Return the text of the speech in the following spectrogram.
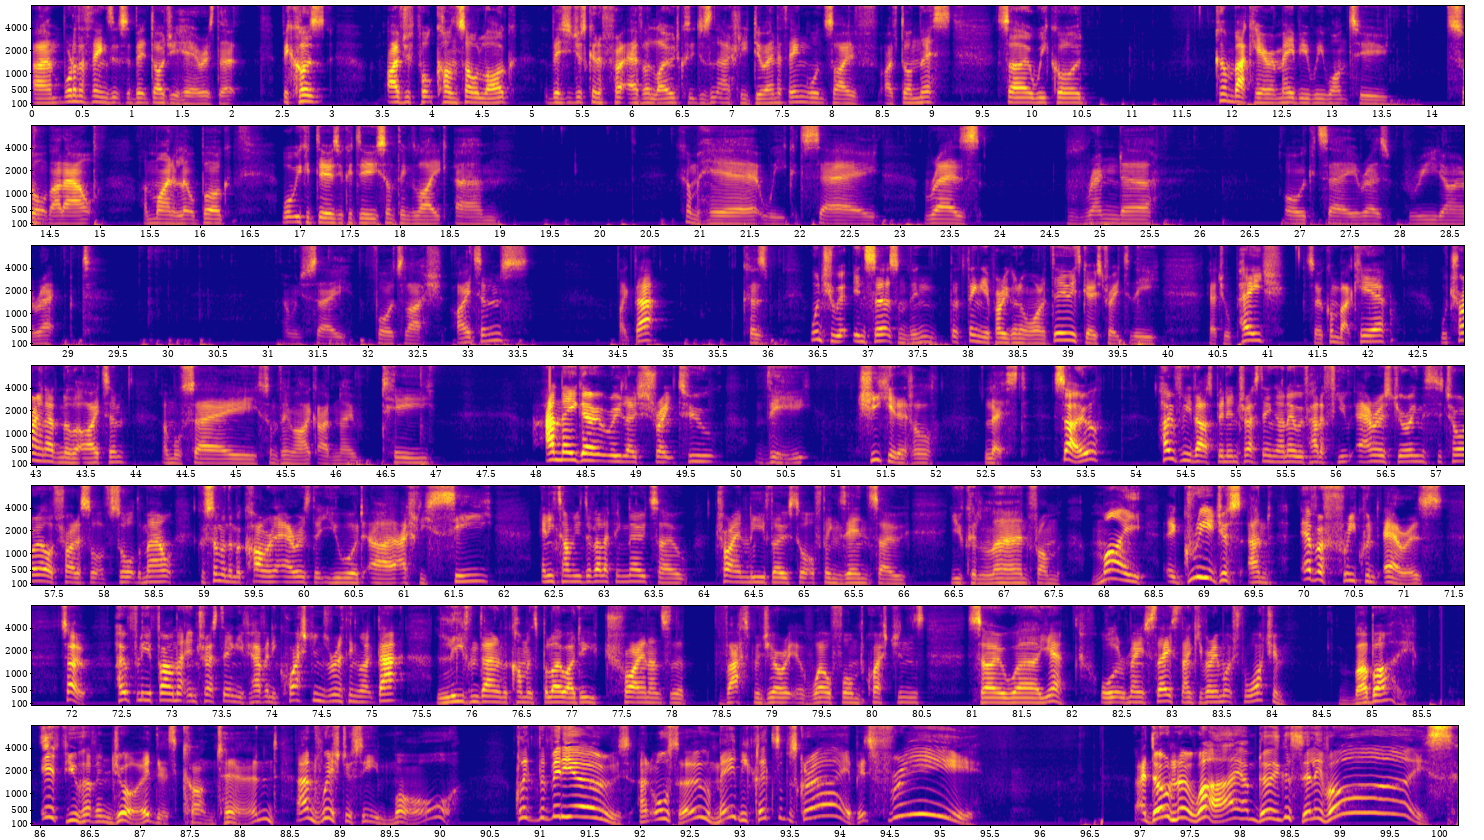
Um, one of the things that's a bit dodgy here is that because I've just put console log, this is just going to forever load because it doesn't actually do anything once I've I've done this. So we could come back here and maybe we want to sort that out and mine a little bug. What we could do is we could do something like um, come here, we could say res render, or we could say res redirect, and we just say forward slash items, like that. Because once you insert something, the thing you're probably going to want to do is go straight to the, the actual page. So come back here, we'll try and add another item, and we'll say something like, I don't know, T, and there you go, it reloads straight to the cheeky little list. So, hopefully that's been interesting. I know we've had a few errors during this tutorial. I'll try to sort of sort them out because some of them are common errors that you would uh, actually see anytime you're developing Node. So, try and leave those sort of things in so you can learn from my egregious and ever frequent errors. So, hopefully you found that interesting. If you have any questions or anything like that, leave them down in the comments below. I do try and answer the vast majority of well formed questions. So, uh, yeah, all that remains to say is thank you very much for watching. Bye bye. If you have enjoyed this content and wish to see more, click the videos and also maybe click subscribe. It's free. I don't know why I'm doing a silly voice.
